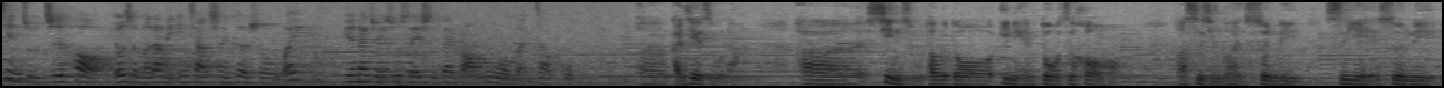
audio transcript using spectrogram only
信主之后，有什么让你印象深刻？说，喂、哎，原来主耶稣随时在保护我们、照顾。呃，感谢主啦！啊、呃，信主差不多一年多之后，哈，啊，事情都很顺利，事业也顺利，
